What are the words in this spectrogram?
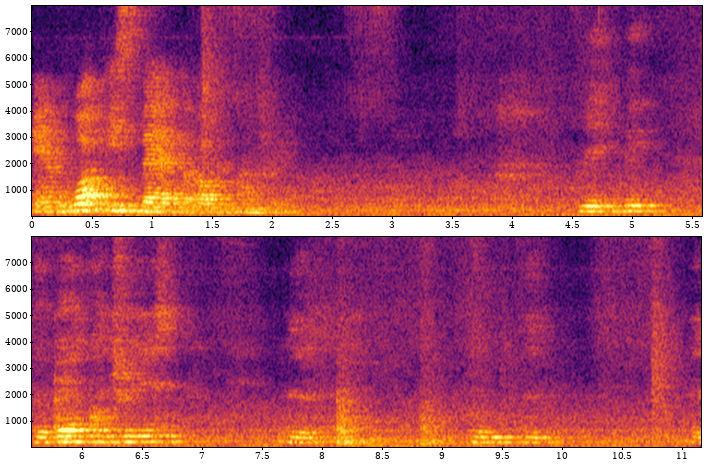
And what is bad about the country? The, the, the bad countries the the the, the,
